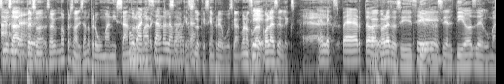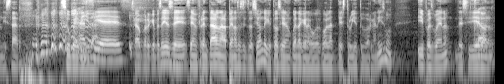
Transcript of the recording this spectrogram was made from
o sea, perso- o sea, no personalizando, pero humanizando, Humanizando la la marca. o sea, Que eso es lo que siempre buscan. Bueno, Sí. Coca-Cola es el experto. El experto. Coca-Cola es así, Sí. dios- así el dios de humanizar su bebida. Así es. O sea, porque pues ellos se, se enfrentaron a la penosa situación de que todos se dieron cuenta que la Coca-Cola destruye tu organismo. Y pues bueno, decidieron, Claro.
